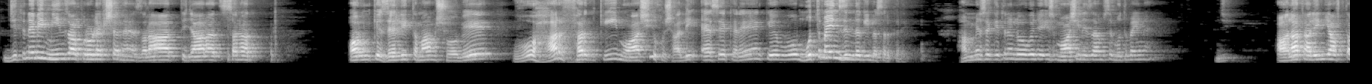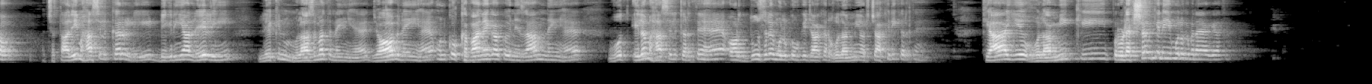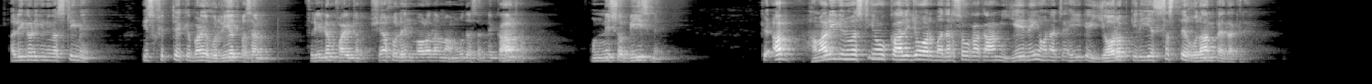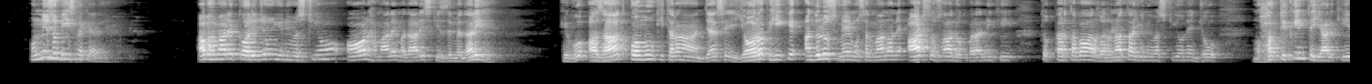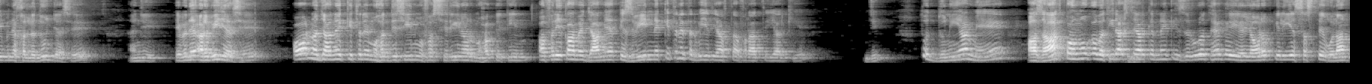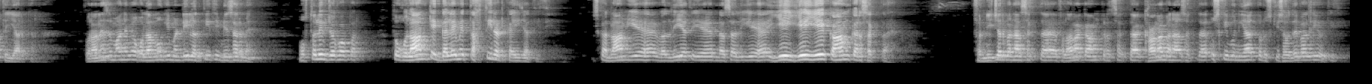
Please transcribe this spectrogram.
جتنے بھی مینز آف پروڈکشن ہیں، زراعت، تجارت، صنعت اور ان کے ذیلی تمام شعبے، وہ ہر فرد کی معاشی خوشحالی ایسے کریں کہ وہ مطمئن زندگی بسر کرے۔ ہم میں سے کتنے لوگ ہیں جو اس معاشی نظام سے مطمئن ہیں؟ جی اعلیٰ تعلیم یافتہ ہو۔ اچھا تعلیم حاصل کر لی، ڈگریاں لے لیں، لیکن ملازمت نہیں ہے، جاب نہیں ہے، ان کو کھپانے کا کوئی نظام نہیں ہے، وہ علم حاصل کرتے ہیں اور دوسرے ملکوں کی جا کر غلامی اور چاکری کرتے ہیں۔ کیا یہ غلامی کی پروڈکشن کے لیے ملک بنایا گیا تھا؟ علی گڑھ یونیورسٹی میں اس خطے کے بڑے حریت پسند فریڈم فائٹر شیخ الہند مولانا محمود حسن نے کہا تھا، انیس سو بیس میں کہ اب ہماری یونیورسٹیوں، کالجوں اور مدرسوں کا کام یہ نہیں ہونا چاہیے کہ یورپ کے لیے سستے غلام پیدا کرے انیس سو بیس میں کہہ رہے ہیں۔ اب ہمارے کالجوں، یونیورسٹیوں اور ہمارے مدارس کی ذمہ داری ہے کہ وہ آزاد قوموں کی طرح، جیسے یورپ ہی کے اندلس میں مسلمانوں نے آٹھ سو سال حکمرانی کی، تو کرتبہ اور غرناتا یونیورسٹیوں نے جو محققین تیار کیے، ابن خلدون جیسے ہاں جی ابن عربی جیسے اور نہ جانے کتنے محدثین، مفسرین اور محققین افریقہ میں جامعہ قزوین نے کتنے تربیت یافتہ افراد تیار کیے۔ جی تو دنیا میں آزاد قوموں کا وطیرہ اختیار کرنے کی ضرورت ہے کہ یورپ کے لیے سستے غلام تیار کر پرانے زمانے میں غلاموں کی منڈی لگتی تھی مصر میں، مختلف جگہوں پر، تو غلام کے گلے میں تختی لٹکائی جاتی تھی۔ اس کا نام یہ ہے، ولدیت یہ ہے، نسل یہ ہے، یہ یہ یہ کام کر سکتا ہے۔ فرنیچر بنا سکتا ہے، فلانا کام کر سکتا ہے، کھانا بنا سکتا ہے، اس کی بنیاد پر اس کی سودے بازی ہوتی تھی۔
